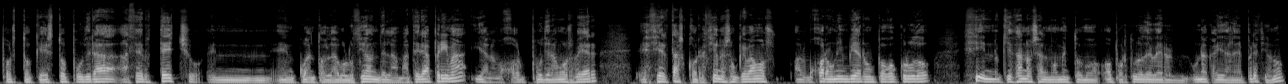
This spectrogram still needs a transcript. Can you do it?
puesto que esto pudiera hacer techo en, en cuanto a la evolución de la materia prima y a lo mejor pudiéramos ver eh, ciertas correcciones, aunque vamos a lo mejor a un invierno un poco crudo y no- quizá no sea el momento mo- oportuno de ver una caída en el precio, ¿no?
